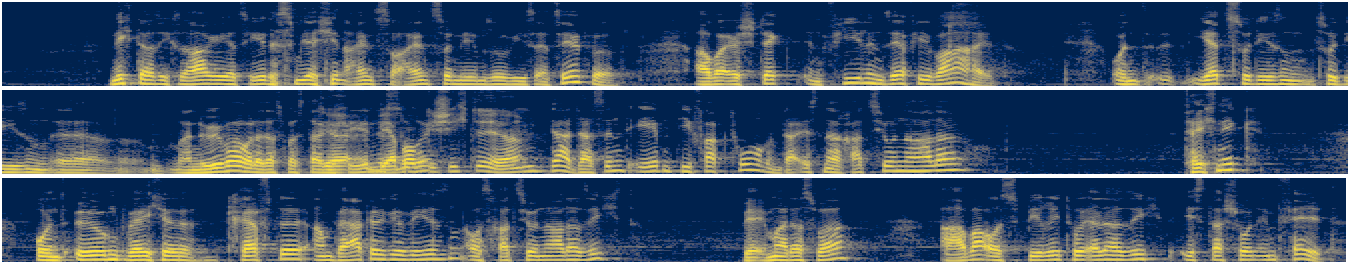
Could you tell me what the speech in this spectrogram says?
Nicht, dass ich sage, jetzt jedes Märchen eins zu eins zu nehmen, so wie es erzählt wird aber es steckt in vielen sehr viel Wahrheit. Und jetzt zu diesem, zu diesem äh, Manöver oder das, was da Der geschehen ist. Baerbock-Geschichte, ja. Ja, das sind eben die Faktoren. Da ist eine rationale Technik und irgendwelche Kräfte am Werke gewesen aus rationaler Sicht, wer immer das war. Aber aus spiritueller Sicht ist das schon im Feld.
